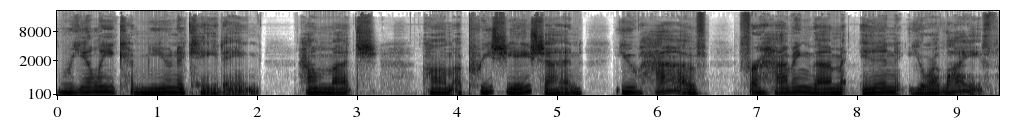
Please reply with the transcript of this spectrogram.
really communicating how much um, appreciation you have for having them in your life.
